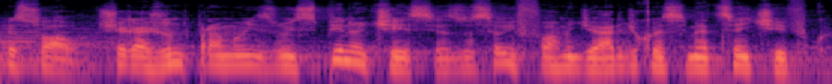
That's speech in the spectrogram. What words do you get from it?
pessoal, chega junto para mais um Spin Notícias, o seu informe diário de conhecimento científico.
